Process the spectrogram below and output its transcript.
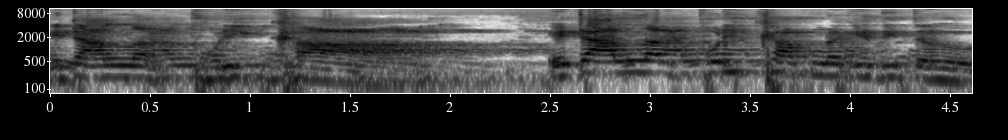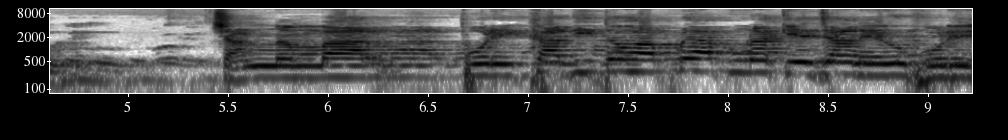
এটা আল্লাহর পরীক্ষা। এটা আল্লাহর পরীক্ষা আপনাকে দিতে হবে। চার নাম্বার পরীক্ষা দিতে হবে আপনাকে জানের উপরে।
